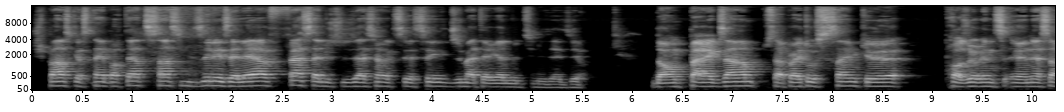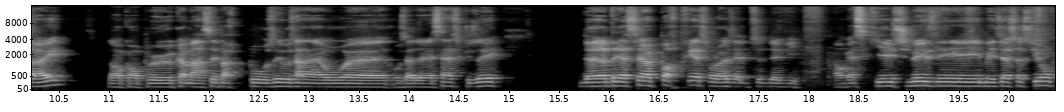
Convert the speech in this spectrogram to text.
Je pense que c'est important de sensibiliser les élèves face à l'utilisation excessive du matériel multimédia. Donc, par exemple, ça peut être aussi simple que produire une, une SAE. Donc, on peut commencer par poser aux, euh, aux adolescents, excusez, de dresser un portrait sur leurs habitudes de vie. Donc, est-ce qu'ils utilisent les médias sociaux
